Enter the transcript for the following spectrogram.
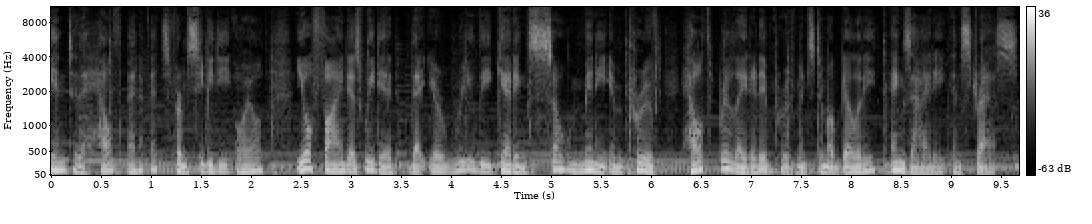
into the health benefits from CBD oil, you'll find, as we did, that you're really getting so many improved health related improvements to mobility, anxiety, and stress.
